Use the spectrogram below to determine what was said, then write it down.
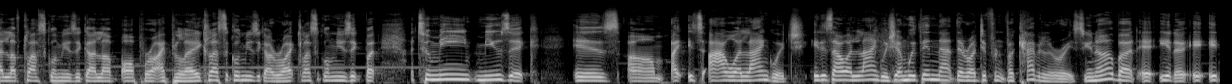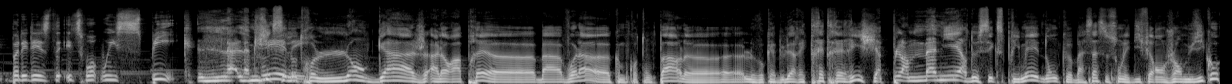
I love classical music. I love opera. I play classical music. I write classical music. But to me, music is um, it's our language. It is our language, and within that, there are different vocabularies, you know? But it, you know, it, it but it is the, it's what we speak. La, la musique, c'est notre langage. Alors après, euh, bah voilà, euh, comme quand on parle, euh, le vocabulaire est très très riche. Il y a plein de manières de s'exprimer. Donc, bah ça, ce sont les différents genres musicaux.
